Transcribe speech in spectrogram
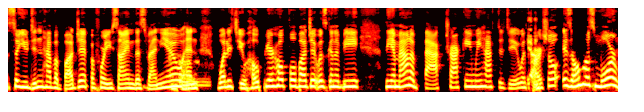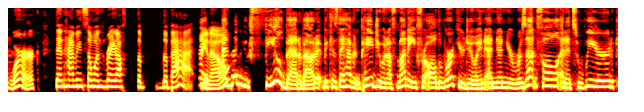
so you didn't have a budget before you signed this venue Uh-huh. and what did you hope your hopeful budget was going to be the amount of backtracking we have to do with Yeah. partial is almost more work than having someone right off the the bat you know And then you feel bad about it because they haven't paid you enough money for all the work you're doing. And then you're resentful and it's weird.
